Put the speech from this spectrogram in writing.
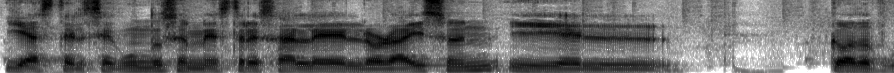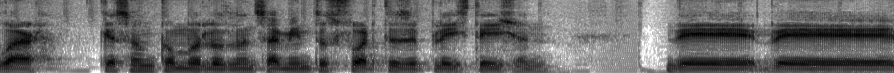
Y hasta el segundo semestre sale el Horizon y el God of War, que son como los lanzamientos fuertes de PlayStation del de,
